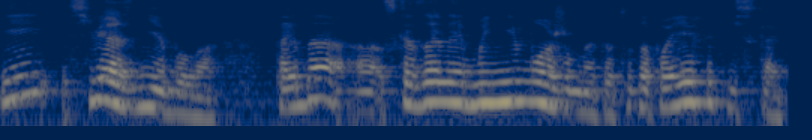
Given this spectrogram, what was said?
и связь не было. Тогда э, сказали, мы не можем это туда поехать искать.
